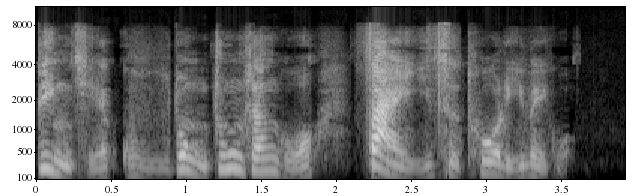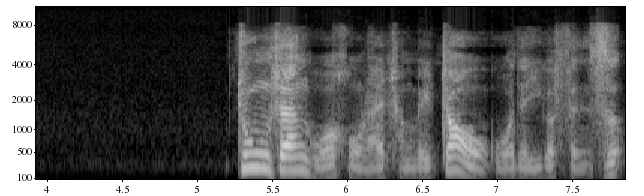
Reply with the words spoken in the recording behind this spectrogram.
并且鼓动中山国再一次脱离魏国。中山国后来成为赵国的一个粉丝。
